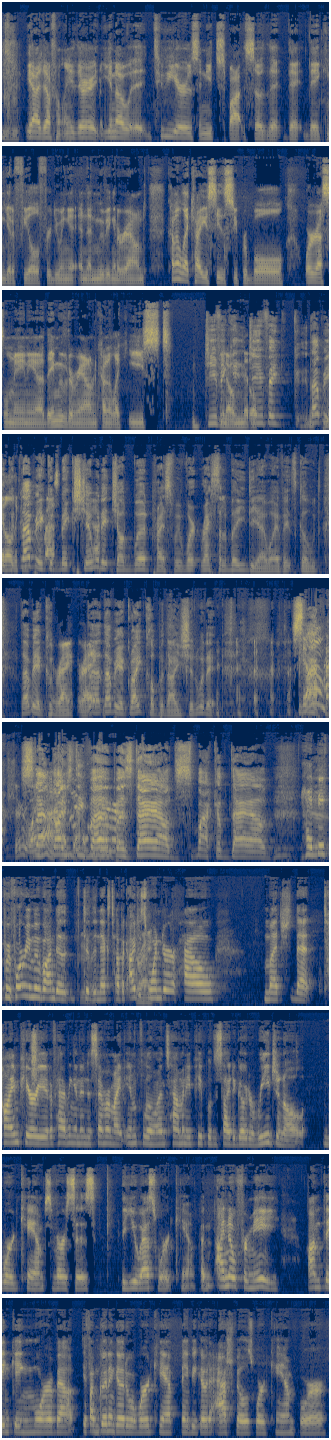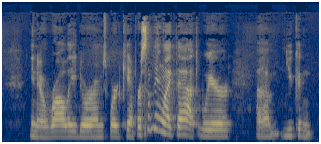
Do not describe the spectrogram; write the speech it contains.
Mm-hmm. Yeah, definitely. They're you know, uh, two years in each spot so that they, they can get a feel for doing it and then moving it around. Kind of like how you see the Super Bowl or WrestleMania. They move it around kind of like east. Do you think? You know, middle, do you think that'd be a good, that'd be a good mixture, yeah. wouldn't it, John? WordPress with WrestleMania, whatever it's called. That'd be a good, right, right. That, would be a great combination, wouldn't it? slap, yeah, sure, slap those developers down, smack them down. Hey, yeah. before we move on to to yeah. the next topic, I just right. wonder how much that time period of having it in December might influence how many people decide to go to regional WordCamps versus the U.S. WordCamp. And I know for me, I'm thinking more about if I'm going to go to a WordCamp, maybe go to Asheville's WordCamp or you know, Raleigh, Durham's WordCamp or something like that, where um, you can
